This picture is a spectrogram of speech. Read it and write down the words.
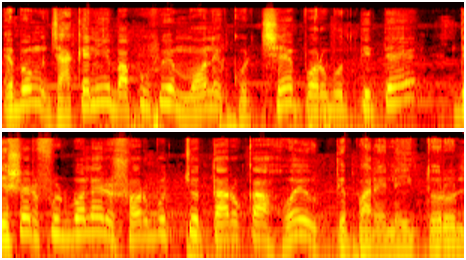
এবং যাকে নিয়ে বাপুফে মনে করছে, পরবর্তীতে দেশের ফুটবলের সর্বোচ্চ তারকা হয়ে উঠতে পারেন এই তরুণ।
